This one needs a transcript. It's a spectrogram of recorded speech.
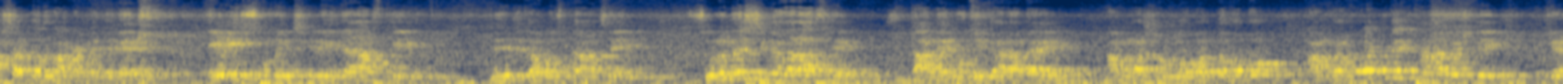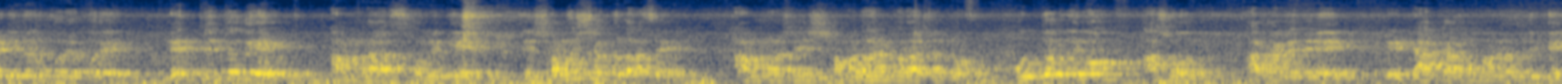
আশা করব আগামী দিনে এই শ্রমিক শ্রেণি যারা আজকে নির্যাতিত অবস্থা আছে, জুলুমের শিকার যারা আছে, তাদের অধিকার আদায় আমরা সংঘবদ্ধ হব। আমরা প্রত্যেক থানা ভিত্তিক করে করে নেতৃত্ব দিয়ে আমরা শ্রমিকের যে সমস্যাগুলো আছে, আমরা সেই সমাধান করার জন্য উদ্যোগ নেব। আসুন, আগামী দিনে এই ঢাকা মহানগরীকে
